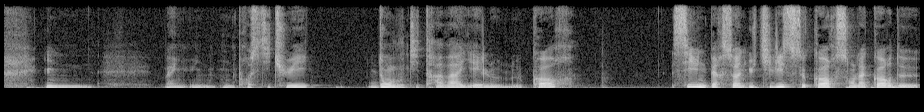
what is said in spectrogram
bah, une, une prostituée dont l'outil de travail est le, corps, si une personne utilise ce corps sans l'accord de,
